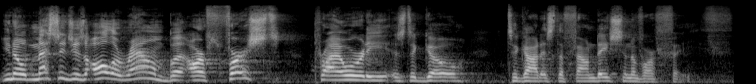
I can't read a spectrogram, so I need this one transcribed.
you know, messages all around, but our first priority is to go to God. It's the foundation of our faith.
